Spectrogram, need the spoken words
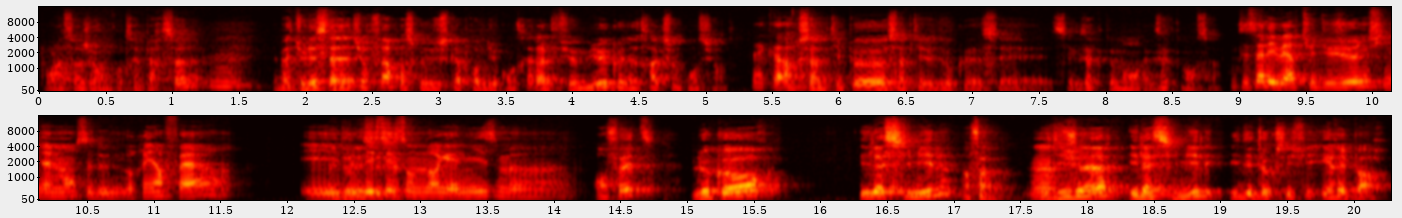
pour l'instant j'ai rencontré personne, mm. et ben, tu laisses la nature faire parce que jusqu'à preuve du contraire, elle fait mieux que notre action consciente. D'accord. Donc c'est un petit peu, un petit, donc euh, c'est exactement, exactement ça. C'est ça les vertus du jeûne finalement, c'est de ne rien faire et, de, laisser, son organisme. Euh, en fait, le corps, il assimile, enfin, il mm. digère, il assimile, il détoxifie, il répare.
